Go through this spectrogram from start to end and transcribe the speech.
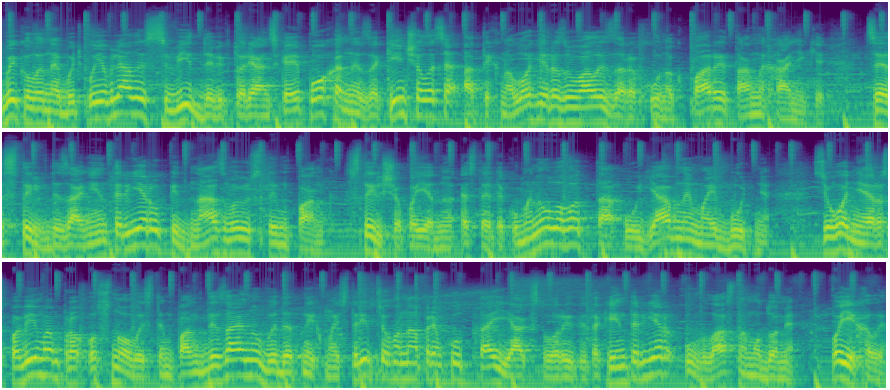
Ви коли-небудь уявляли світ, де вікторіанська епоха не закінчилася, а технології розвивались за рахунок пари та механіки. Це стиль в дизайні інтер'єру під назвою стимпанк. Стиль, що поєднує естетику минулого та уявне майбутнє. Сьогодні я розповім вам про основи стимпанк дизайну, видатних майстрів цього напрямку та як створити такий інтер'єр у власному домі. Поїхали!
